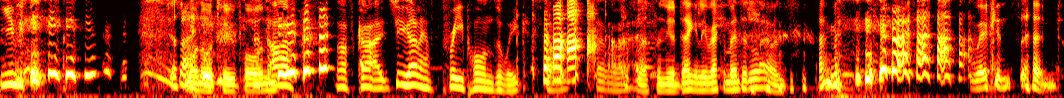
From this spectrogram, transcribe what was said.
You've, Just one or two pawns. Just, oh, I've got- you only have three pawns a week. It's. Don't. That's less than your daily recommended allowance. We're concerned.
